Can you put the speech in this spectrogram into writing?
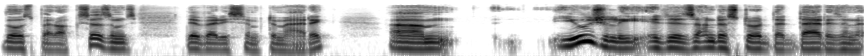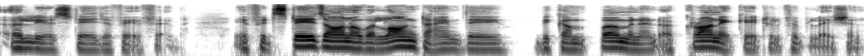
those paroxysms, they're very symptomatic. Um, usually it is understood that that is an earlier stage of AFib. If it stays on over a long time, they become permanent or chronic atrial fibrillation.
